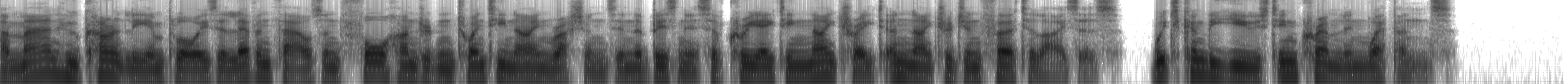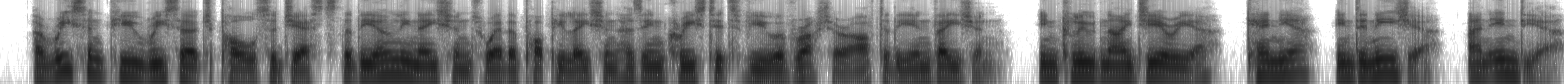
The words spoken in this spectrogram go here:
a man who currently employs 11,429 Russians in the business of creating nitrate and nitrogen fertilizers, which can be used in Kremlin weapons. A recent Pew Research poll suggests that the only nations where the population has increased its view of Russia after the invasion include Nigeria, Kenya, Indonesia, and India.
